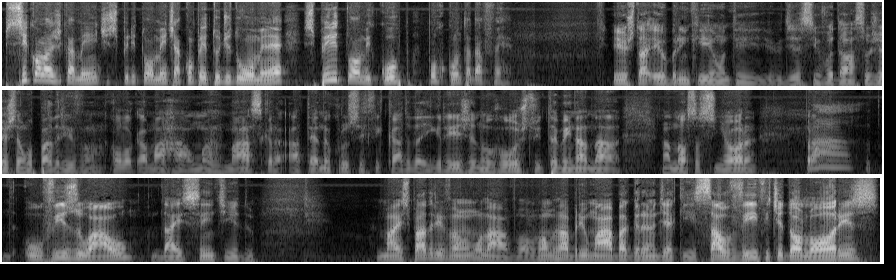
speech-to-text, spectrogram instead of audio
psicologicamente, espiritualmente, à completude do homem, né? Espiritual e corpo, por conta da fé. Eu, está, eu brinquei ontem, eu disse assim, eu vou dar uma sugestão ao Padre Ivan, colocar, amarrar uma máscara até no crucificado da igreja, no rosto e também na, na, na Nossa Senhora, para o visual dar esse sentido. Mas, Padre Ivan, vamos lá, vamos abrir uma aba grande aqui. Salvifice Dolores,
